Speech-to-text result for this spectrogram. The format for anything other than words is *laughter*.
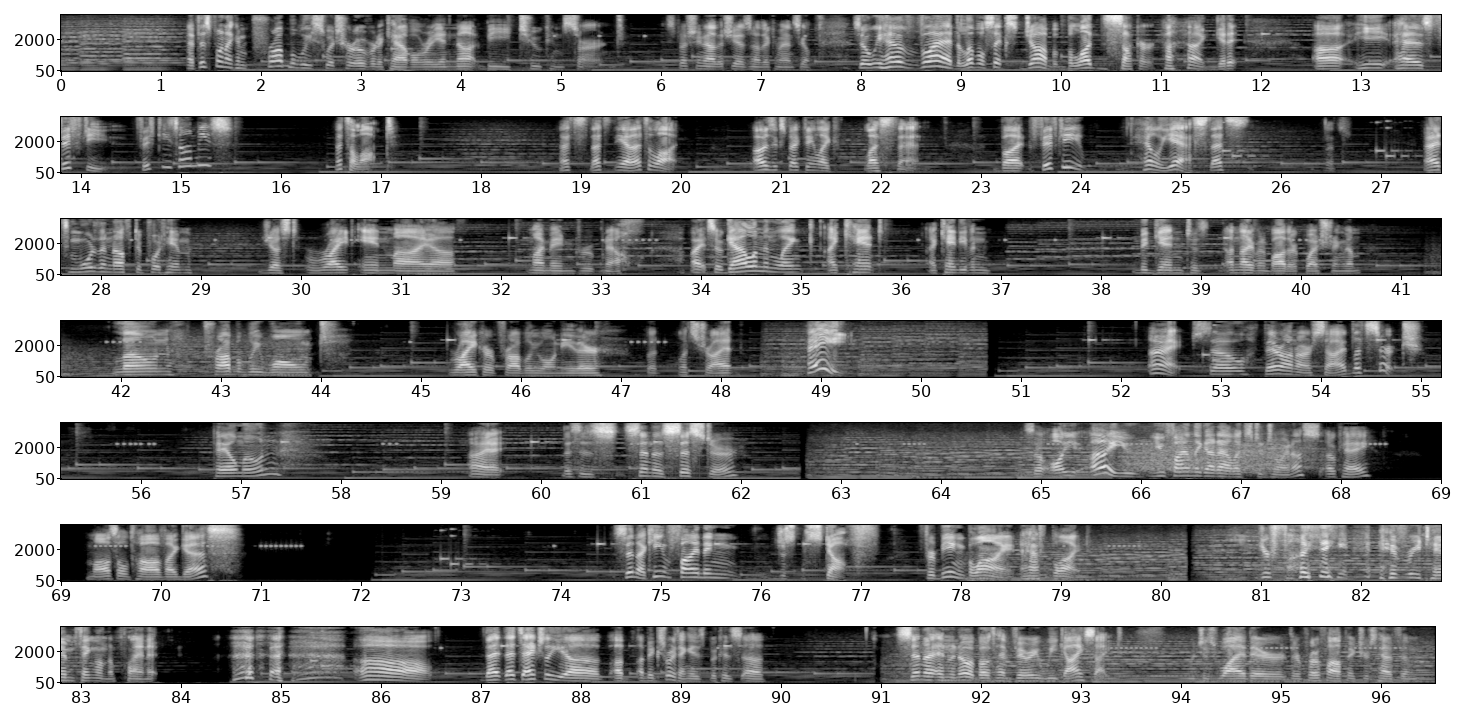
At this point, I can probably switch her over to cavalry and not be too concerned. Especially now that she has another command skill. So we have Vlad, level 6, job, Bloodsucker. *laughs* Haha, get it? Uh, he has 50... 50 zombies? That's a lot. That's, that's, yeah, that's a lot. I was expecting, like, less than. But 50? Hell yes, that's, that's, that's more than enough to put him just right in my, uh, my main group now. *laughs* Alright, so Gallum and Link, I can't, I can't even begin to, I'm not even bother questioning them. Lone, probably won't. Riker probably won't either, but let's try it. Hey! Alright, so they're on our side. Let's search. Pale Moon. Alright, this is Cinna's sister. So all you... Oh, you, you finally got Alex to join us. Okay. Mazel tov, I guess. Sin, I keep finding just stuff for being blind, half blind, you're *laughs* finding every damn thing on the planet. *laughs* oh, that that's actually uh, a, a big story thing is because uh, Senna and Manoa both have very weak eyesight, which is why their their profile pictures have them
